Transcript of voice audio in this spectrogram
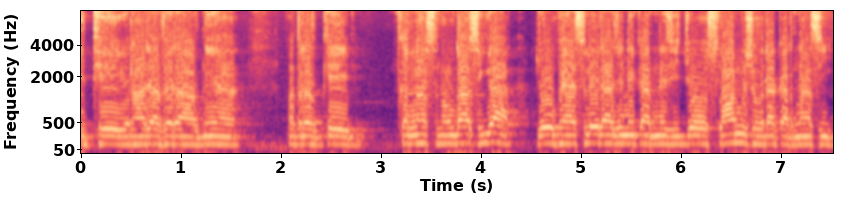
ਇੱਥੇ ਰਾਜਾ ਫਿਰ ਆਪਦੀਆਂ ਮਤਲਬ ਕਿ ਗੱਲਾਂ ਸੁਣਾਉਂਦਾ ਸੀਗਾ ਜੋ ਫੈਸਲੇ ਰਾਜੇ ਨੇ ਕਰਨੇ ਸੀ ਜੋ ਸਲਾਹ مشورہ ਕਰਨਾ ਸੀ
